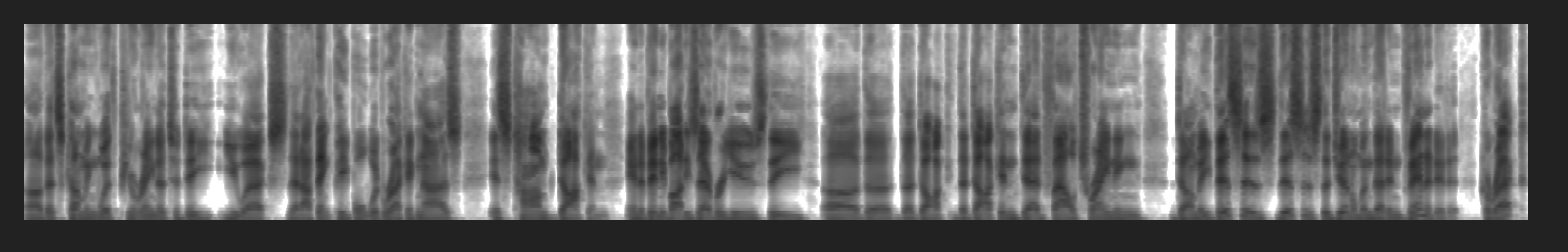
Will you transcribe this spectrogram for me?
uh, that's coming with Purina to DUX that I think people would recognize is Tom Dokken. And if anybody's ever used the uh, the the Doc the Dokken deadfall training dummy, this is this is the gentleman that invented it. Correct?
